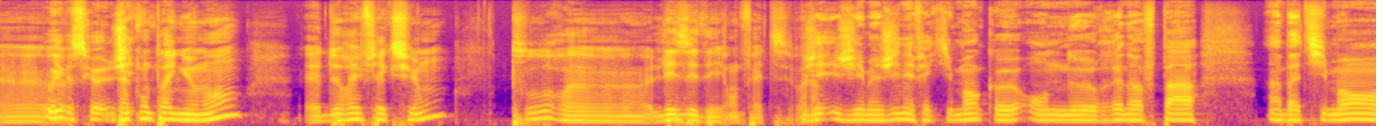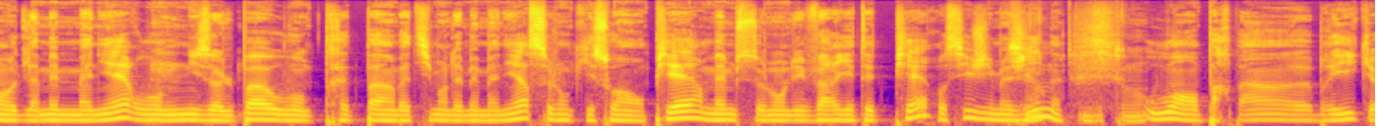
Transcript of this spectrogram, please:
euh, oui, d'accompagnement, de réflexion pour euh, les aider en fait. J'imagine effectivement qu'on ne rénove pas un bâtiment de la même manière, ou on n'isole pas, ou on ne traite pas un bâtiment de la même manière, selon qu'il soit en pierre, même selon les variétés de pierre aussi, j'imagine, ou en parpaing, briques.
